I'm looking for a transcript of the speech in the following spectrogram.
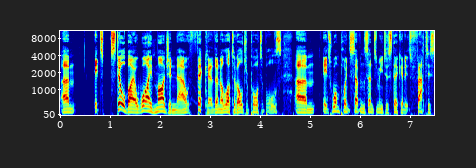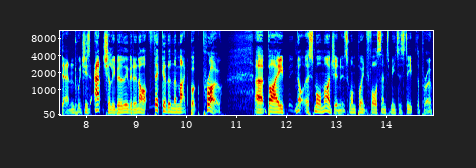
Um, it's still by a wide margin now thicker than a lot of ultra portables. Um, it's 1.7 centimeters thick at its fattest end, which is actually, believe it or not, thicker than the MacBook Pro uh, by not a small margin. It's 1.4 centimeters deep, the Pro.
